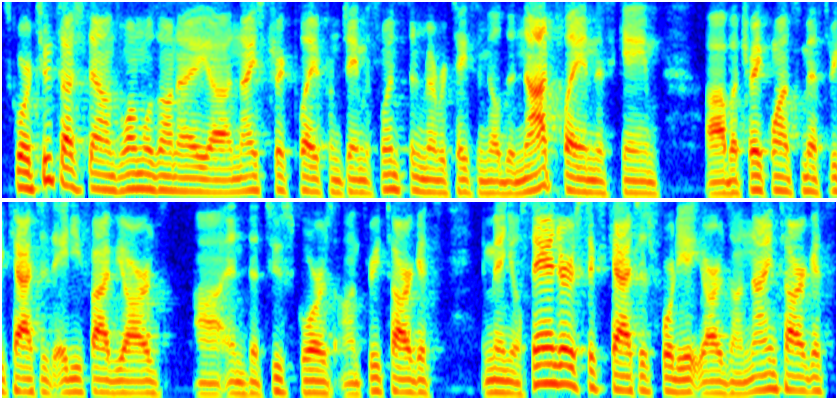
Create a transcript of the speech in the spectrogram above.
scored two touchdowns. One was on a uh, nice trick play from Jameis Winston. Remember, Taysom Hill did not play in this game, uh, but Tre'Quan Smith, three catches, 85 yards, uh, and the two scores on three targets. Emmanuel Sanders, six catches, 48 yards on nine targets.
